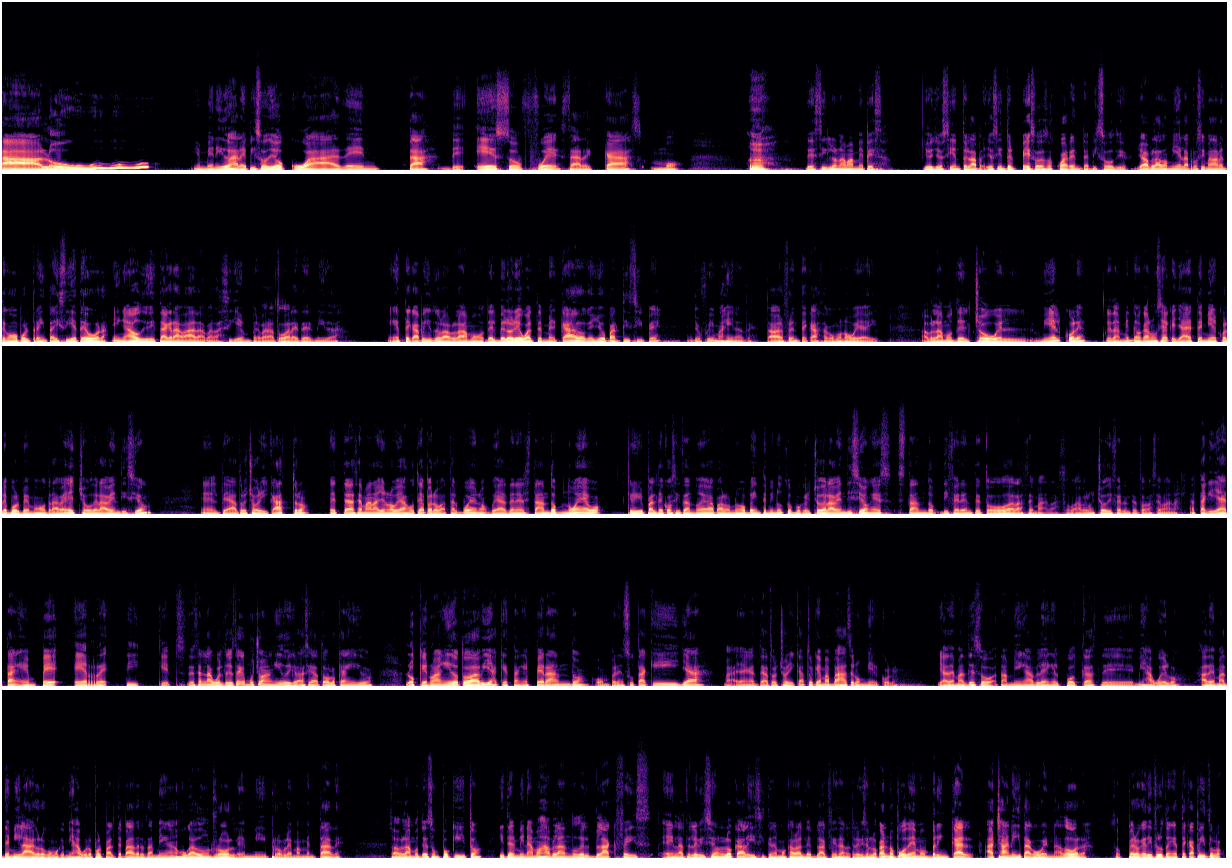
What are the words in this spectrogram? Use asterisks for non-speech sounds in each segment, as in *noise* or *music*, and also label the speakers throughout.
Speaker 1: Aló. Bienvenidos al episodio 40 de Eso fue sarcasmo. *sighs* Decirlo nada más me pesa. Yo, yo, siento el, yo siento el peso de esos 40 episodios. Yo he hablado miel aproximadamente como por 37 horas en audio y está grabada para siempre, para toda la eternidad. En este capítulo hablamos del velorio de Walter Mercado que yo participé. Yo fui, imagínate, estaba al frente de casa, ¿cómo no voy a ir? Hablamos del show el miércoles, que también tengo que anunciar que ya este miércoles volvemos otra vez, show de la bendición en el Teatro Choricastro. Esta semana yo no lo voy a hostear, pero va a estar bueno. Voy a tener stand-up nuevo. Escribir un par de cositas nuevas para los nuevos 20 minutos, porque el show de la bendición es stand-up diferente toda la semana. So, va a haber un show diferente toda la semana. Las taquillas están en PR Tickets. Desen la vuelta. Yo sé que muchos han ido y gracias a todos los que han ido. Los que no han ido todavía, que están esperando, compren su taquilla. Vayan al Teatro Choricastro, que más vas a hacer un miércoles. Y además de eso, también hablé en el podcast de mis abuelos. Además de milagro, como que mis abuelos por parte padre también han jugado un rol en mis problemas mentales. Hablamos de eso un poquito. Y terminamos hablando del blackface en la televisión local. Y si tenemos que hablar del blackface en la televisión local, no podemos brincar a Chanita gobernadora. So, espero que disfruten este capítulo.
